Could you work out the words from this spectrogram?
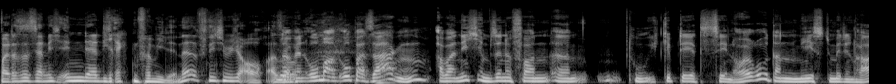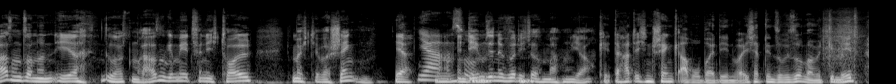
Weil das ist ja nicht in der direkten Familie, ne? Finde ich nämlich auch. Also ja, wenn Oma und Opa sagen, aber nicht im Sinne von, ähm, du, ich gebe dir jetzt 10 Euro, dann mähst du mir den Rasen, sondern eher, du hast einen Rasen gemäht, finde ich toll, ich möchte dir was schenken. Ja. Ja, ach so. In dem Sinne würde ich das machen, ja. Okay, da hatte ich ein Schenkabo bei denen, weil ich habe den sowieso immer mitgemäht.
